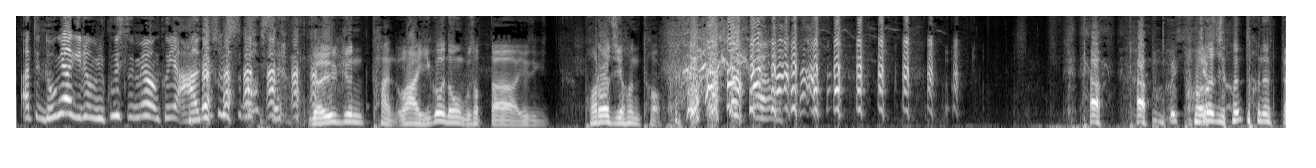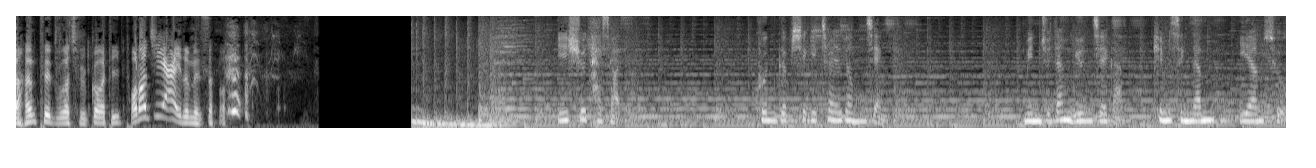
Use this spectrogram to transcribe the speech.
하여튼 농약 이름 읽고 있으면 그냥 안 웃을 수가 없어요. 멸균탄. 와, 이거 너무 무섭다. 여기, 버러지 헌터. 버러지 헌터는 나한테 누가 줄 것 같아. 이 버러지야! 이러면서. 이슈 다섯 군급식 이철 경쟁 민주당 윤재갑 김승남 이양수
